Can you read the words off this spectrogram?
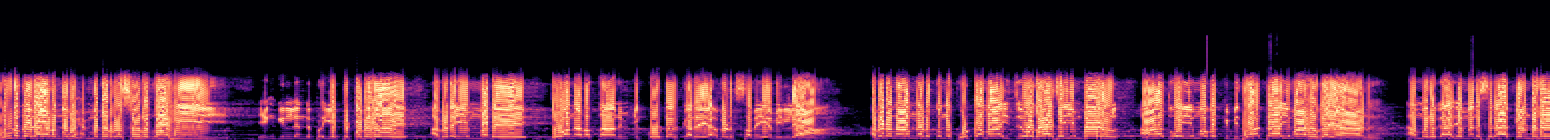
കൂടുതലാണെന്ന് മുഹമ്മദ് റസൂലുള്ളാഹി. എങ്കിൽ എന്റെ പ്രിയപ്പെട്ടവരെ അവിടെയും അതെ ദുവ നടത്താനും ഇക്കൂട്ടർക്കതെ അവിടെ സമയമില്ല. അവിടെ നാം നടത്തുന്ന കൂട്ടമായി ദുആ ചെയ്യുമ്പോൾ ആ ദുവയും അവർക്ക് വിധാത്തായി മാറുകയാണ്. നാം ഒരു കാര്യം മനസ്സിലാക്കേണ്ടത്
